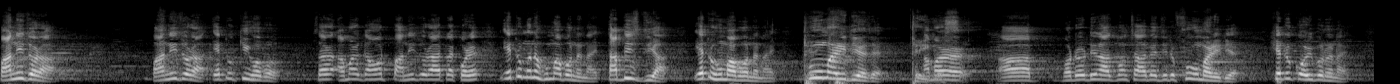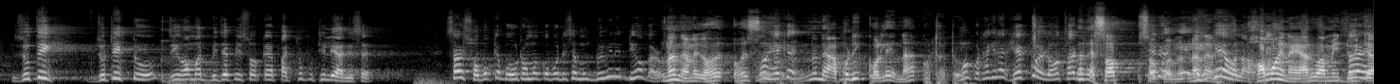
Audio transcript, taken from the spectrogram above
পানী জৰা। পানী জৰা এইটো কি হ'ব? ছাৰ আমাৰ গাঁৱত পানী জৰা এটা কৰে। এইটো মানে সোমাবনে নাই? তাবিজ দিয়া। এইটো সোমাবনে নাই? ফু মাৰি দিয়ে যে। আমাৰ বদৰুদ্দিন আজমল চাহাবে যিটো ফু মাৰি দিয়ে সেইটো কৰিবনে নাই? জ্যোতিষ জ্যোতিষটো যি সময়ত বিজেপি চৰকাৰে পাঠ্যপুথিলৈ আনিছে ছাৰ চবকে বহুত সময় ক'ব দিছে মোক দুই মিনিট দিয়ক আৰু। আপুনি ক'লে না কথাটো। মই কথাকেইটা শেষ কৰি লওঁ ছাৰ। চব চব। সময় নাই আৰু আমি দুইটা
